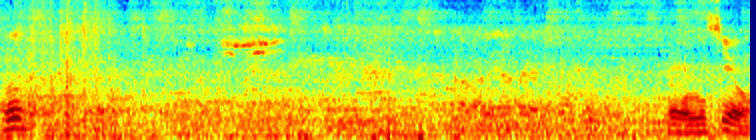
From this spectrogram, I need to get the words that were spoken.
Hmm. Eh, miss you.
